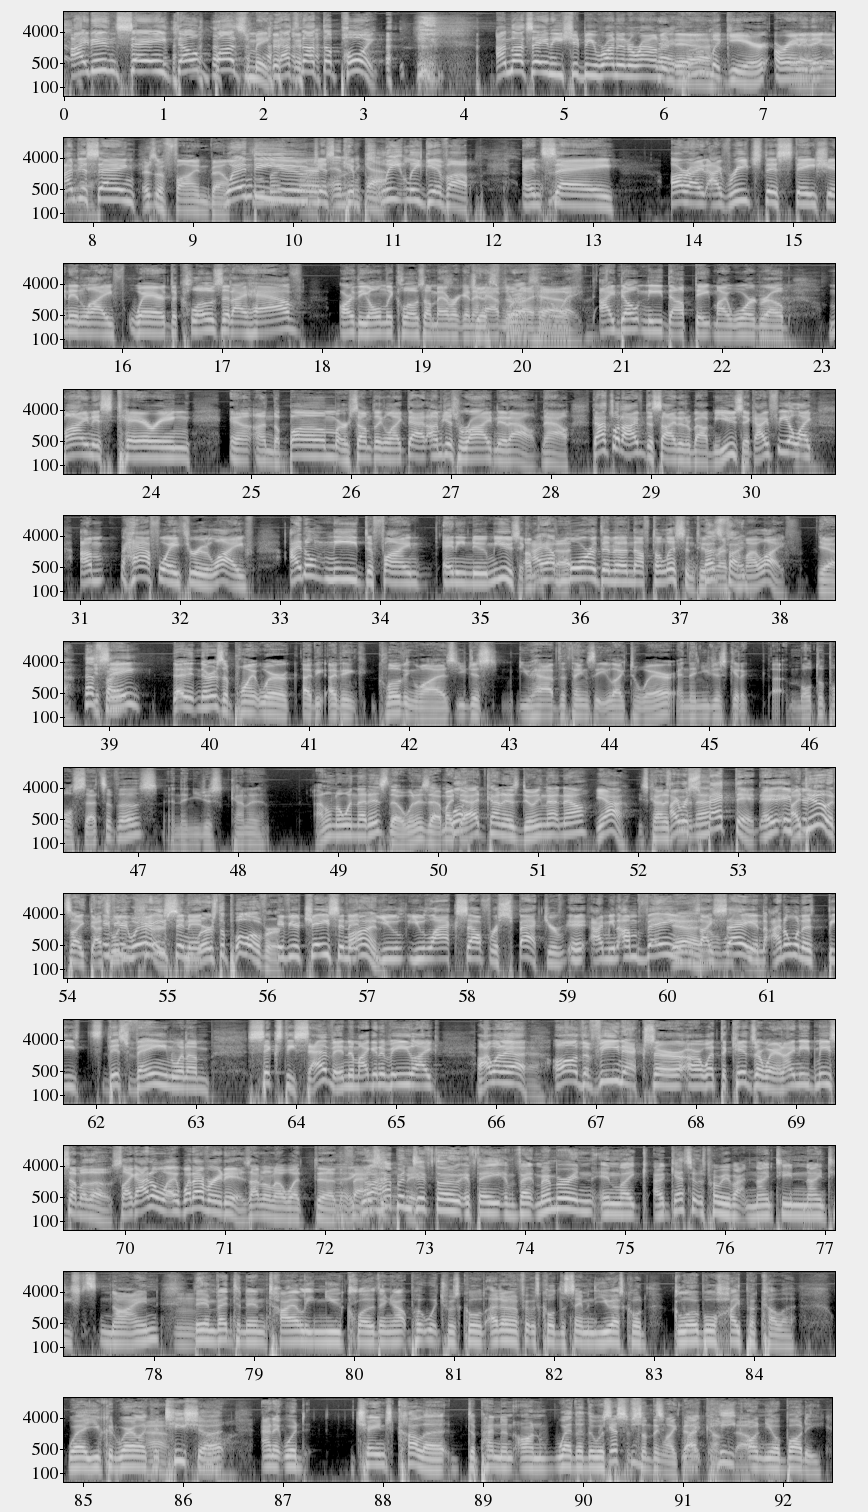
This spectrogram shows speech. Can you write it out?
I didn't say don't buzz me. That's not the point. I'm not saying he should be running around Right. in Yeah. Puma gear or anything. yeah, I'm just saying, There's a fine balance. when do you Puma gear just and the Gap. completely give up and say, all right, I've reached this station in life where the clothes that I have are the only clothes I'm ever going to have the what I rest of have. the way. I don't need to update my wardrobe. Mine is tearing uh, on the bum or something like that. I'm just riding it out now. That's what I've decided about music. I feel like I'm halfway through life. I don't need to find any new music. I'm I have that. more than enough to listen to That's the rest fine. of my life. yeah. That's you fine. see? There is a point where I think I think clothing wise, you just you have the things that you like to wear, and then you just get a, uh, multiple sets of those, and then you just kind of. I don't know when that is though. When is that? My Well- dad kind of is doing that now. Yeah, He's kinda I doing that. respect it. If I do. It's like that's what he wears. chasing he wears the pullover. If you're chasing Fine. it, you you lack self respect. You're. I mean, I'm vain Yeah, as I I'm say, and I don't want to be this vain when I'm 67. Am I going to be like? I want to. Oh, the V-necks are, are what the kids are wearing. I need me some of those. Like I don't. Whatever it is, I don't know what uh, the fashion. What happens if though if they invent? Remember in in like I guess it was probably about 1999 Mm. they invented an entirely new clothing output which was called I don't know if it was called the same in the US called Global Hypercolor, where you could wear like Ah. a T-shirt and it would change color dependent on whether there was I guess if heat, something like that comes heat out. on your body.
